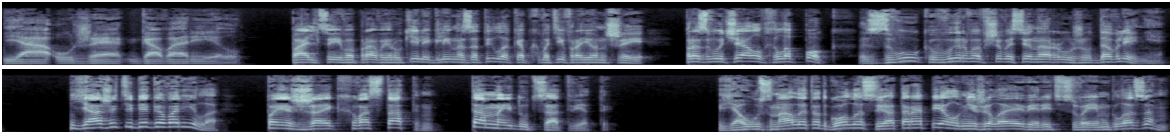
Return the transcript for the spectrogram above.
Я уже говорил. Пальцы его правой руки легли на затылок, обхватив район шеи. Прозвучал хлопок, звук вырвавшегося наружу давления. «Я же тебе говорила, поезжай к хвостатым, там найдутся ответы». Я узнал этот голос и оторопел, не желая верить своим глазам.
